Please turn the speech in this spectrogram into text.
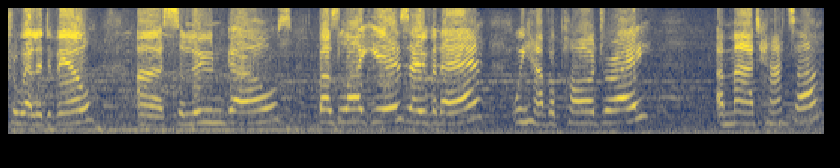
Cruella de Vil, uh, Saloon Girls, Buzz Lightyear's over there. We have a Padre, a Mad Hatter.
